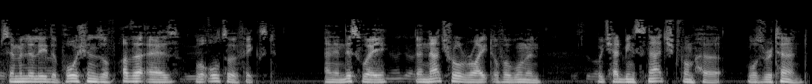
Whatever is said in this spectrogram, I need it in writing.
Similarly, the portions of other heirs were also fixed, and in this way, the natural right of a woman, which had been snatched from her, was returned.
